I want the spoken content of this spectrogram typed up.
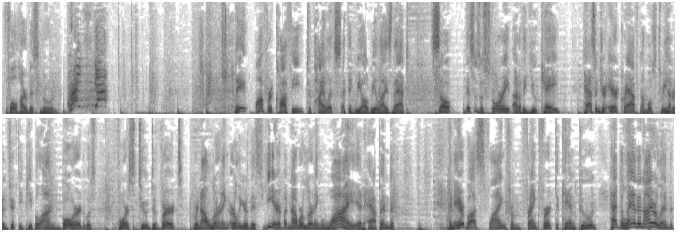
full harvest moon. They offer coffee to pilots. I think we all realize that. So, this is a story out of the UK. Passenger aircraft, almost 350 people on board, was forced to divert. We're now learning earlier this year, but now we're learning why it happened. An Airbus flying from Frankfurt to Cancun had to land in Ireland.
